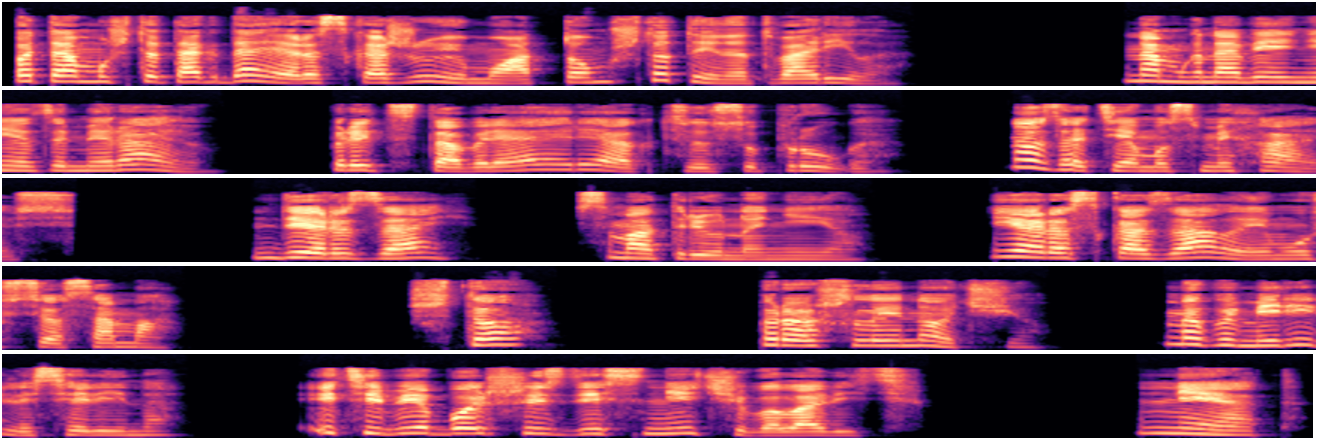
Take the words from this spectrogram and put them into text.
потому что тогда я расскажу ему о том, что ты натворила». На мгновение замираю, представляя реакцию супруга но затем усмехаюсь. «Дерзай», — смотрю на нее. Я рассказала ему все сама. «Что?» «Прошлой ночью. Мы помирились, Элина, и тебе больше здесь нечего ловить». «Нет», —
